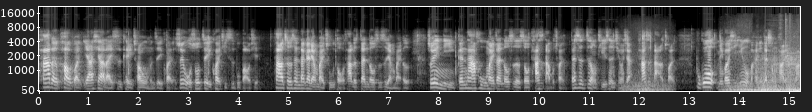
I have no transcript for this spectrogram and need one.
他的炮管压下来是可以穿我们这一块的，所以我说这一块其实不保险。他的车身大概两百出头，他的战斗师是两百二，所以你跟他互卖战斗师的时候，他是打不穿。但是这种贴身的情况下，他是打得穿。不过没关系，因为我们还能再送他两发。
